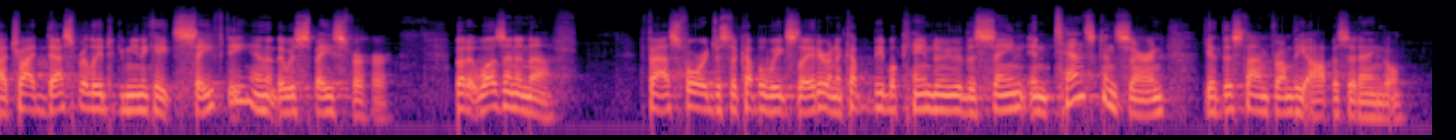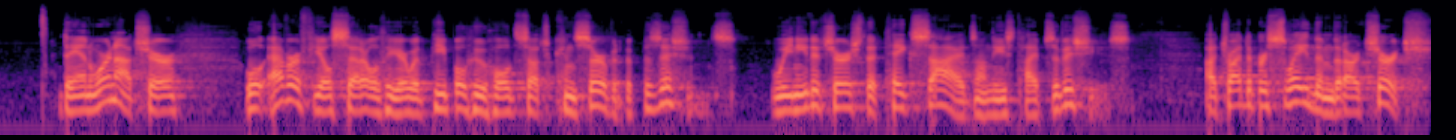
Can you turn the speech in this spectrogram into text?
I tried desperately to communicate safety and that there was space for her, but it wasn't enough. Fast forward just a couple weeks later, and a couple people came to me with the same intense concern, yet this time from the opposite angle. Dan, we're not sure we'll ever feel settled here with people who hold such conservative positions. We need a church that takes sides on these types of issues. I tried to persuade them that our church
